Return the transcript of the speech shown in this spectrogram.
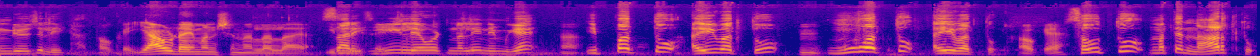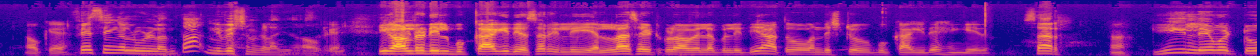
ಇಂಡಿವಿಜುವಲ್ ಈ ಖಾತಾ ಓಕೆ ಯಾವ ಡೈಮೆನ್ಷನ್ ಅಲ್ಲ ಸರ್ ಈ ಲೇಔಟ್ನಲ್ಲಿ ನಿಮಗೆ. ಇಪ್ಪತ್ತು ಐವತ್ತು. ಮೂವತ್ತು ಐವತ್ತು ಓಕೆ. ಸೌತ್ ಮತ್ತೆ ನಾರ್ತ್ ಓಕೆ. ಫೇಸಿಂಗ್ ಅಲ್ಲಿ ಉಳ್ಳಂತ ನಿವೇಶನಗಳಾಗಿದೆ ಓಕೆ. ಈಗ ಆಲ್ರೆಡಿ ಇಲ್ಲಿ ಬುಕ್ ಆಗಿದೆಯಾ ಸರ್? ಇಲ್ಲಿ ಎಲ್ಲಾ ಸೈಟ್ಗಳು ಅವೈಲೇಬಲ್ ಇದೆಯಾ ಅಥವಾ ಒಂದಿಷ್ಟು ಬುಕ್ ಆಗಿದೆ? ಹೆಂಗೆ ಇದು? ಸರ್ ಹಾ. ಈ ಲೇಔಟು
